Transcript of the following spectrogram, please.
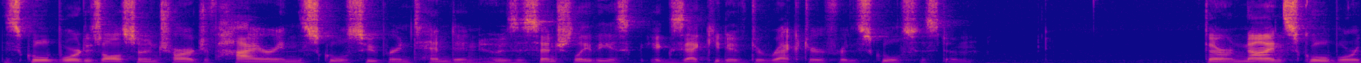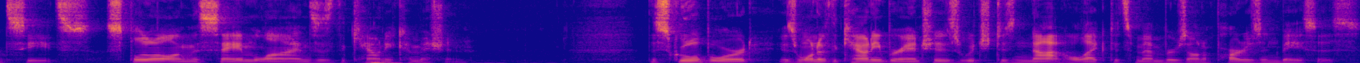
The school board is also in charge of hiring the school superintendent, who is essentially the executive director for the school system. There are nine school board seats, split along the same lines as the county commission. The school board is one of the county branches which does not elect its members on a partisan basis.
